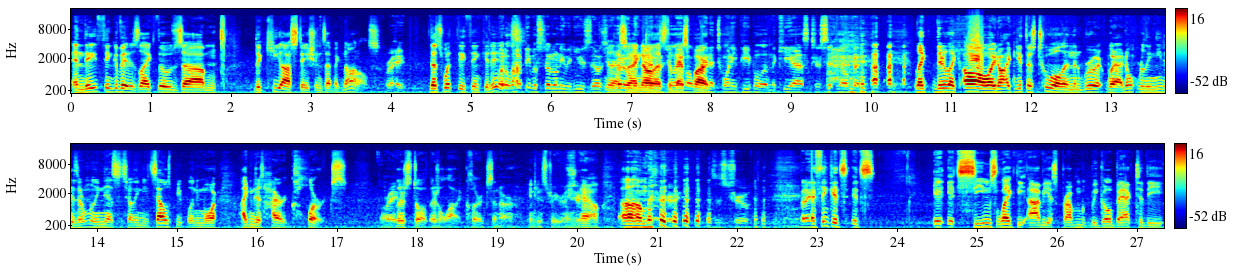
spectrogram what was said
and they think of it as like those um, the kiosk stations at McDonald's. right That's what they think it is. But a lot of people still don't even use those. Yes, go to I know, that's the have best a line part. of 20 people and the kiosks are sitting open. like they're like, oh, you know, I can get this tool, and then what I don't really need is I don't really necessarily need salespeople anymore. I can just hire clerks. Well, Right. There's still there's a lot of clerks in our industry right Sure. now. Um, this is true. But I think it's it's it, it seems like the obvious problem, but we go back to the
